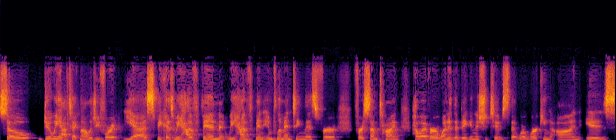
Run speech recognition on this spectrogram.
So, do we have technology for it? Yes, because we have been we have been implementing this for for some time. However, one of the big initiatives that we're working on is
